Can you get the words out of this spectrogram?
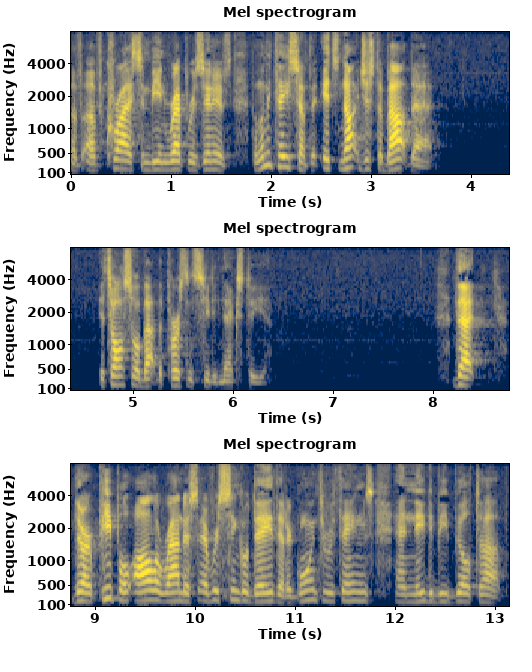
of, of Christ and being representatives. But let me tell you something it's not just about that, it's also about the person seated next to you. That there are people all around us every single day that are going through things and need to be built up.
